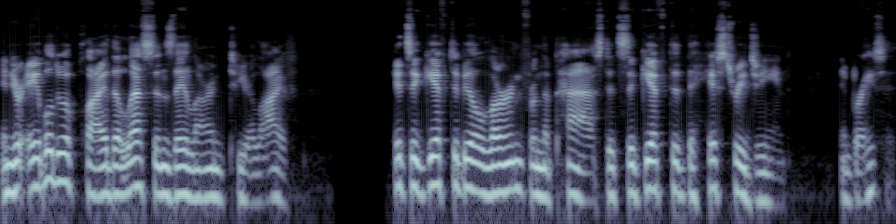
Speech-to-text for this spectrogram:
and you're able to apply the lessons they learned to your life. It's a gift to be able to learn from the past. It's the gift of the history gene. Embrace it.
